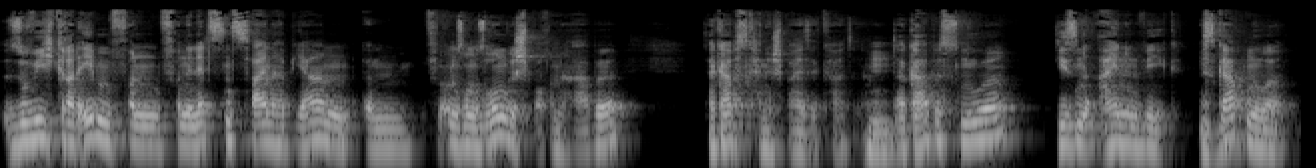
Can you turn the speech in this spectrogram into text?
so wie ich gerade eben von, von den letzten zweieinhalb Jahren ähm, von unserem Sohn gesprochen habe, da gab es keine Speisekarte. Mhm. Da gab es nur diesen einen Weg. Mhm. Es gab nur,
